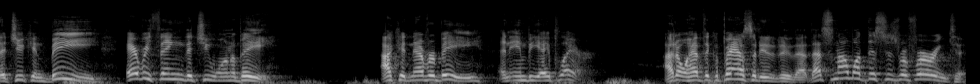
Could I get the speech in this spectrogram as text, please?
That you can be everything that you want to be. I could never be an NBA player. I don't have the capacity to do that. That's not what this is referring to.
